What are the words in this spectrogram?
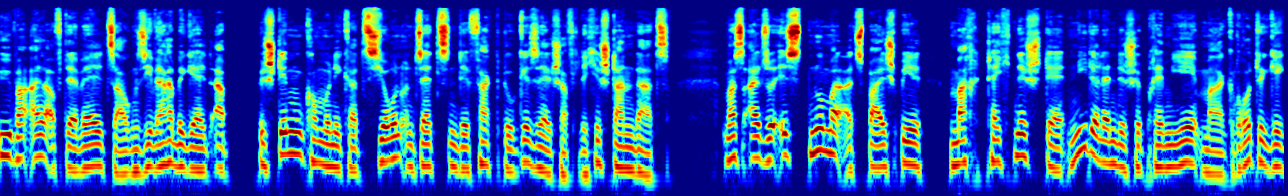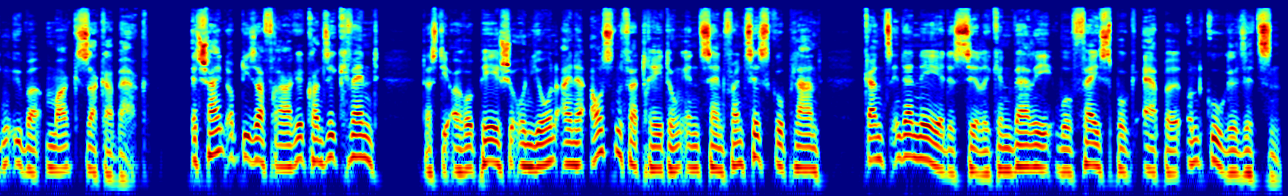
Überall auf der Welt saugen sie Werbegeld ab, bestimmen Kommunikation und setzen de facto gesellschaftliche Standards. Was also ist, nur mal als Beispiel, machttechnisch der niederländische Premier Mark Rutte gegenüber Mark Zuckerberg. Es scheint ob dieser Frage konsequent, dass die Europäische Union eine Außenvertretung in San Francisco plant, ganz in der Nähe des Silicon Valley, wo Facebook, Apple und Google sitzen.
